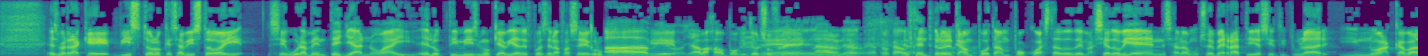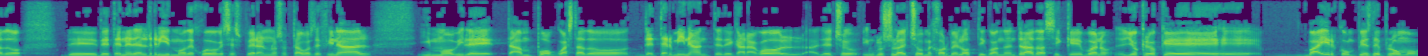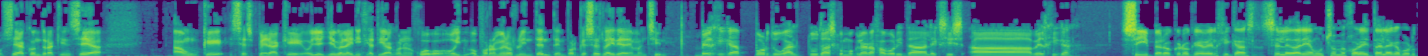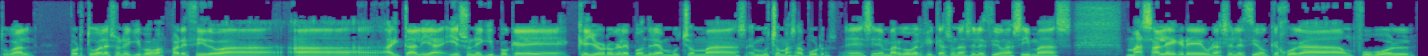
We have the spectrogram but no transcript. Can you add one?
Es verdad que, visto lo que se ha visto hoy, seguramente ya no hay el optimismo que había después de la fase de grupo. Ah, ya ha bajado un poquito el sufre, claro, claro, ya ha tocado. El centro del campo tampoco ha estado demasiado bien, se habla mucho de Berratti, ha sido titular y no ha acabado de, tener el ritmo de juego que se espera en unos octavos de final. Inmóvil tampoco ha estado determinante de cara a gol, de hecho incluso lo ha hecho mejor Velotti cuando ha entrado, así que bueno, yo creo que va a ir con pies de plomo, sea contra quien sea, aunque se espera que, oye, lleve la iniciativa con el juego, o, por lo menos lo intenten, porque esa es la idea de Mancini. Bélgica, Portugal, ¿tú das como clara favorita, Alexis, a Bélgica? Sí, pero creo que Bélgica se le daría mucho mejor a Italia que a Portugal. Portugal es un equipo más parecido a, a, Italia y es un equipo que, que, yo creo que le pondría mucho más, en muchos más apuros. Eh, sin embargo, Bélgica es una selección así más, más alegre, una selección que juega un fútbol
